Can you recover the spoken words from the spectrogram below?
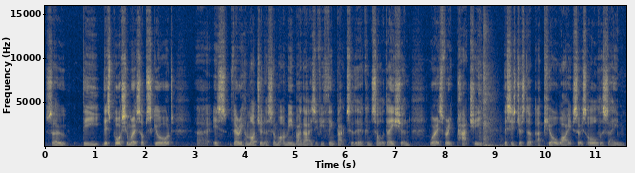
So the this portion where it's obscured uh, is very homogeneous. And what I mean by that is if you think back to the consolidation where it's very patchy, this is just a, a pure white, so it's all the same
